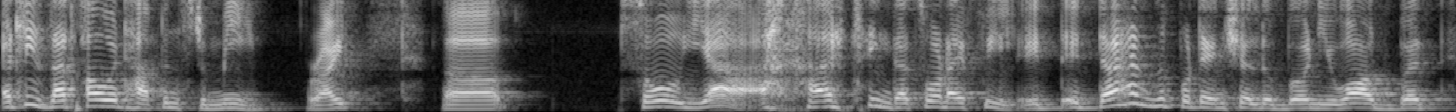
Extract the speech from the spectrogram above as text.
at least that's how it happens to me right? Uh, so yeah i think that's what i feel. It, it has the potential to burn you out but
